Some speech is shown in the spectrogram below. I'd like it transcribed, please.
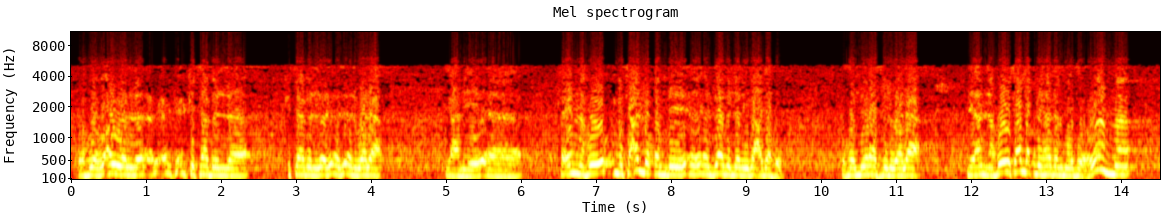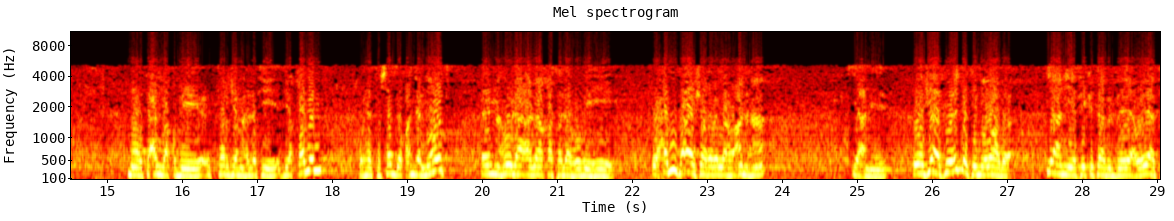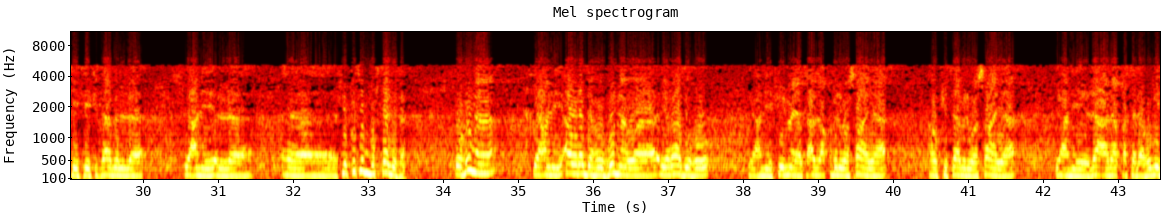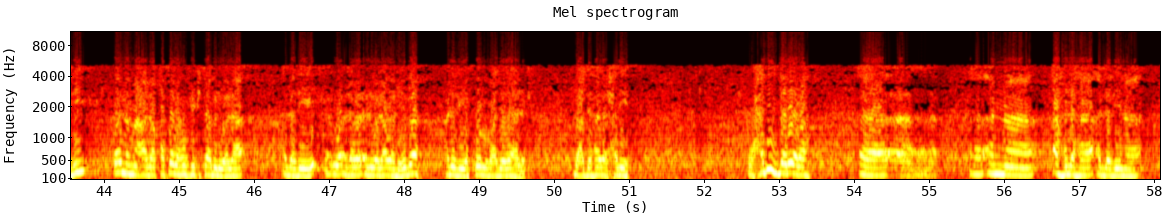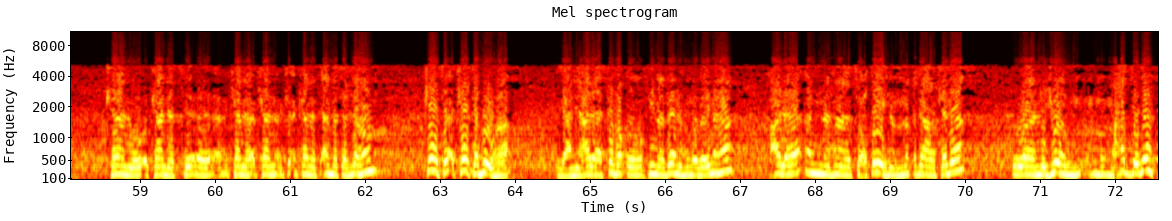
وهو أول كتاب كتاب الولاء. يعني آه فإنه متعلق بالباب الذي بعده وهو الميراث بالولاء لأنه يتعلق بهذا الموضوع. وأما ما يتعلق بالترجمة التي هي قبل وهي التصدق عند الموت فإنه لا علاقة له به. وحديث عائشة رضي الله عنها يعني وجاء في عدة مواضع. يعني في كتاب البيع ويأتي في كتاب ال يعني ال آه، في كتب مختلفة. وهنا يعني أورده هنا وإراده يعني فيما يتعلق بالوصايا أو كتاب الوصايا يعني لا علاقة له به. وإنما علاقة له في كتاب الولاء الذي الولاء والهبة الذي يكون بعد ذلك بعد هذا الحديث. وحديث بريرة آه، آه، آه، أن أهلها الذين كانوا كانت كان كان كانت أمة لهم كاتبوها يعني على اتفقوا فيما بينهم وبينها على أنها تعطيهم مقدار كذا ونجوم محددة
